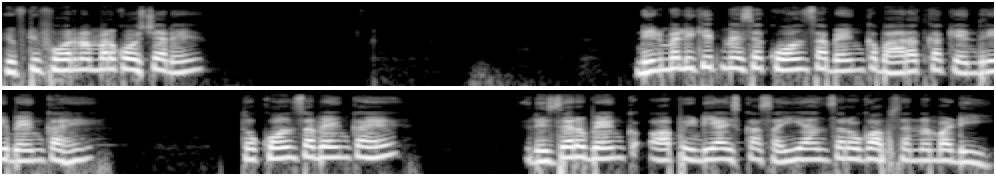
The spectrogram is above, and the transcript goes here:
फिफ्टी फोर नंबर क्वेश्चन है। निम्नलिखित में से कौन सा बैंक भारत का केंद्रीय बैंक है? तो कौन सा बैंक है? रिज़र्व बैंक ऑफ़ इंडिया इसका सही आंसर होगा option number D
